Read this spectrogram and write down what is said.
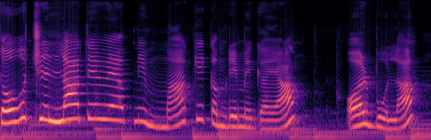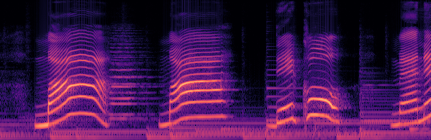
तो वो चिल्लाते हुए अपनी माँ के कमरे में गया और बोला, माँ माँ, देखो, मैंने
